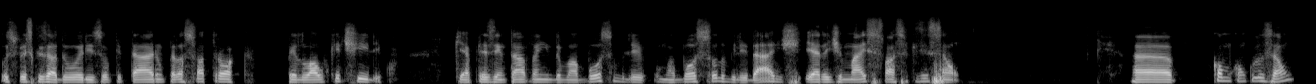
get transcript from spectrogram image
os pesquisadores optaram pela sua troca, pelo álcool etílico, que apresentava ainda uma boa, uma boa solubilidade e era de mais fácil aquisição. Uh, como conclusão,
